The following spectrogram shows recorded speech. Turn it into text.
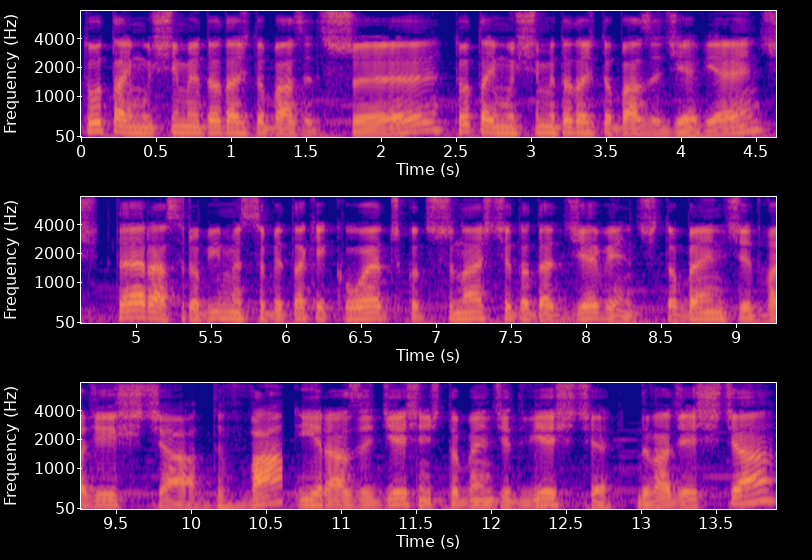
Tutaj musimy dodać do bazy 3. Tutaj musimy dodać do bazy 9. Teraz robimy sobie takie kółeczko. 13 dodać 9 to będzie 22 i razy 10 to będzie 220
